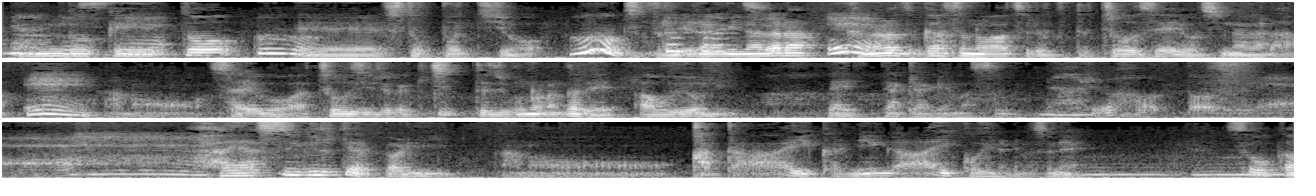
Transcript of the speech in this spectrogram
うなん温度計ですねと、うん。えーストップウォッチをうん。ずっと選びながらええ。必ずガスの圧力と調整をしながらええ。あの最後は帳尻がきちっと自分の中で合うように焼き上げます。なるほどね。早すぎるとやっぱりあの硬いか苦いコーヒーになりますね。そうか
